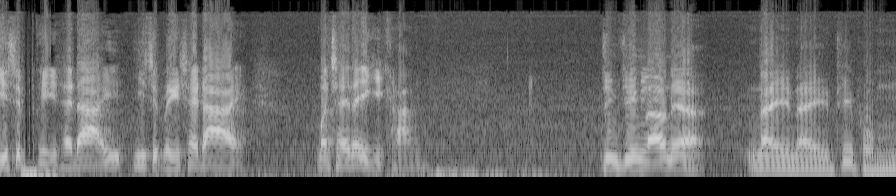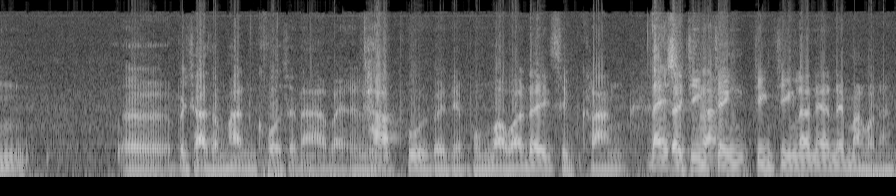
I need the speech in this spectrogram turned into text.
ยี่สิบนาทีใช้ได้ยี่สิบนาทีใช้ได้ มันใช้ได้อีกกี่ครั้ง จริง ๆแล้วเนี่ยในในที่ผมเอ่อ ประชาสัมพันธ์โฆษณาไปหรือครับพูดไปเนี่ยผมบอกว่าได้สิบครั้ง ได้แต่10จริงครั้จริงงจริง ๆ แล้วเนี่ยได้มากกว่านั้น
